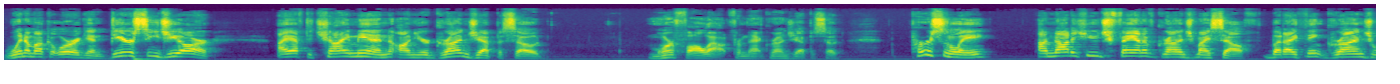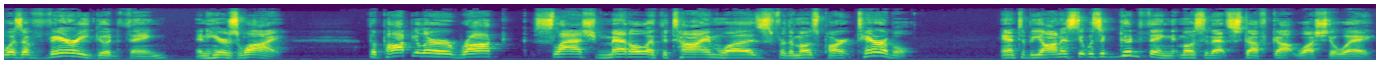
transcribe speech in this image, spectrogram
Winnemucca, Oregon. Dear CGR, I have to chime in on your grunge episode. More fallout from that grunge episode. Personally, I'm not a huge fan of grunge myself, but I think grunge was a very good thing, and here's why. The popular rock slash metal at the time was, for the most part, terrible. And to be honest, it was a good thing that most of that stuff got washed away.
